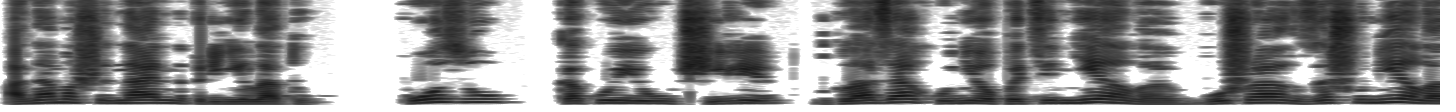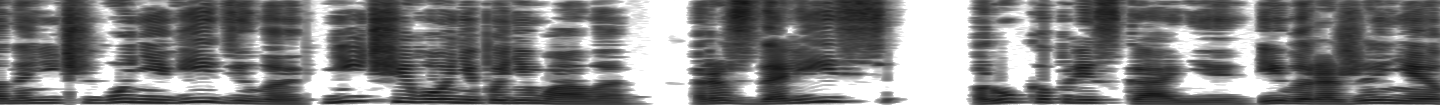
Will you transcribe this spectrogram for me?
Она машинально приняла ту позу, какую ее учили. В глазах у нее потемнело, в ушах зашумело, она ничего не видела, ничего не понимала. Раздались рукоплескания и выражение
